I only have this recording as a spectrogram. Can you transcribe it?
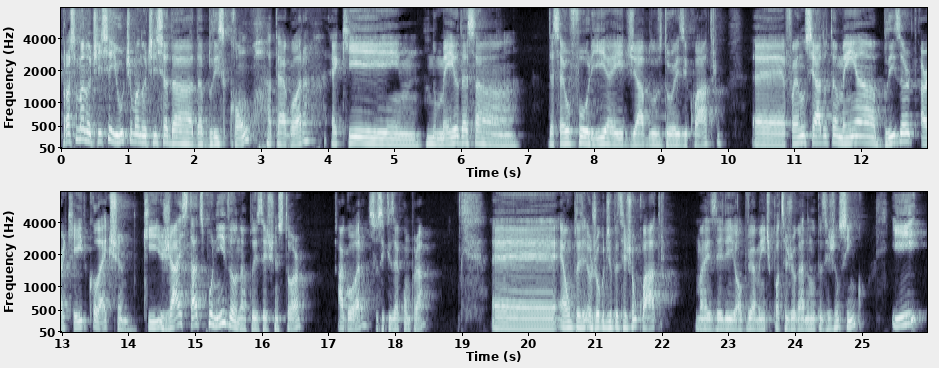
próxima notícia e última notícia da, da BlizzCon até agora é que no meio dessa, dessa euforia aí de Diablos 2 e 4 é, foi anunciado também a Blizzard Arcade Collection, que já está disponível na PlayStation Store agora, se você quiser comprar. É, é um, é um jogo de PlayStation 4, mas ele obviamente pode ser jogado no PlayStation 5. E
